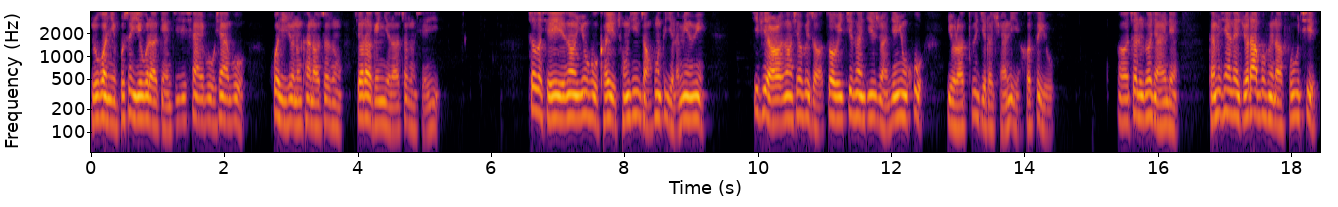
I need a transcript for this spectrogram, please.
如果你不是一味的点击下一步下一步。或许就能看到这种交代给你的这种协议。这个协议让用户可以重新掌控自己的命运。GPL 让消费者作为计算机软件用户有了自己的权利和自由。呃，这里多讲一点，咱们现在绝大部分的服务器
